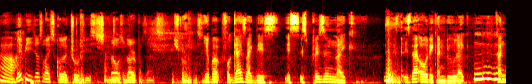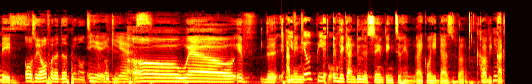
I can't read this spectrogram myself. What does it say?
Oh. Maybe he just likes to collect trophies. Shocking. That was that represents his trophies. yeah. But for guys like this, is is prison like? is, is that all they can do? Like, can't they? Oh, so you're all for the death penalty? Yeah, okay. yes. Oh well, if the I You've mean, killed people. If they can do the same thing to him, like what he does, well, probably his cut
